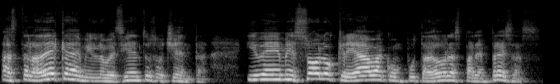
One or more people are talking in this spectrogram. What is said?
Hasta la década de 1980, IBM solo creaba computadoras para empresas.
